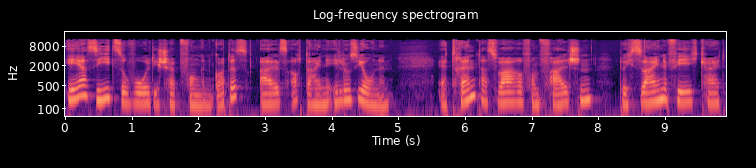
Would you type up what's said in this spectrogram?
Er sieht sowohl die Schöpfungen Gottes als auch deine Illusionen. Er trennt das Wahre vom Falschen durch seine Fähigkeit,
